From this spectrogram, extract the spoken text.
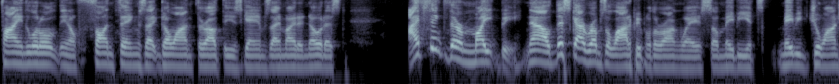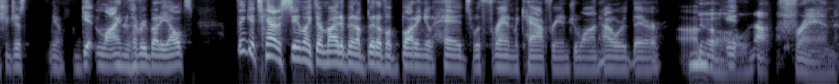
find little you know fun things that go on throughout these games. I might have noticed. I think there might be. Now, this guy rubs a lot of people the wrong way, so maybe it's maybe Juwan should just you know get in line with everybody else. I think it's kind of seemed like there might have been a bit of a butting of heads with Fran McCaffery and Juwan Howard there. Um, no, it, not Fran.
